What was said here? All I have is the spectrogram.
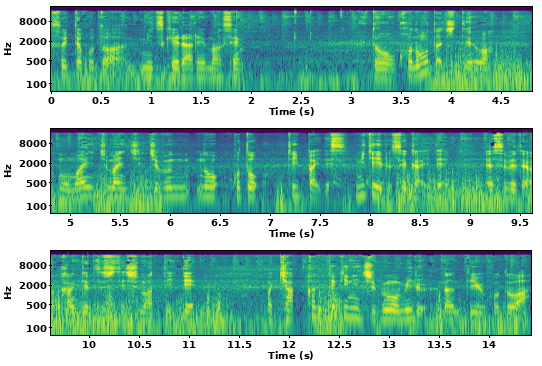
そういったことは見つけられません。えっと、子どもたちっていうのはもう毎日毎日自分のこと手一杯です見ている世界で、え全てが完結してしまっていて、ま、客観的に自分を見るなんていうことは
